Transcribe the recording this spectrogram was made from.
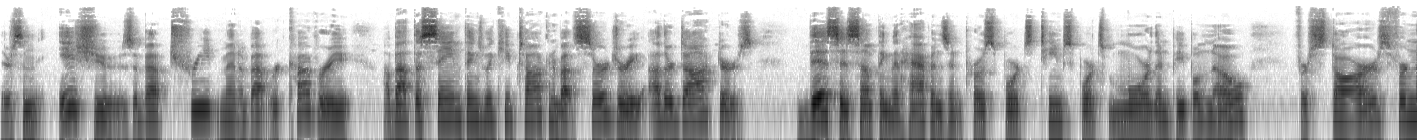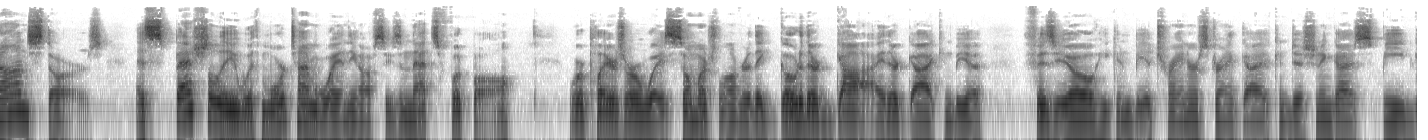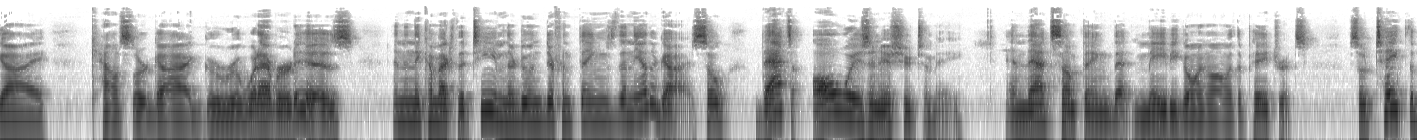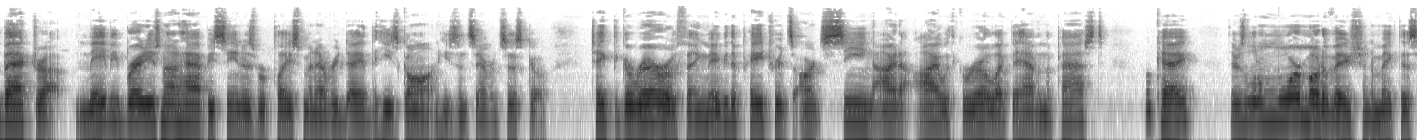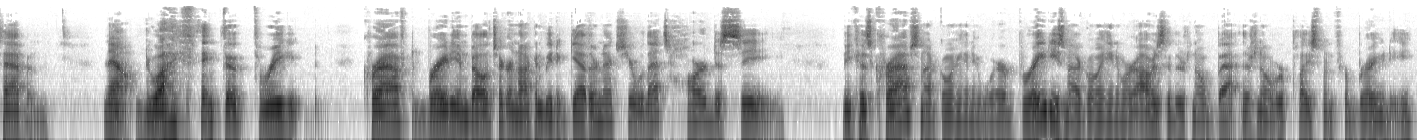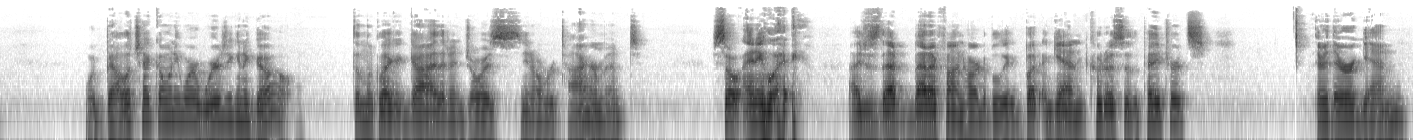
there's some issues about treatment, about recovery, about the same things we keep talking about surgery, other doctors. This is something that happens in pro sports, team sports more than people know, for stars, for non stars, especially with more time away in the offseason. That's football where players are away so much longer. They go to their guy. Their guy can be a physio, he can be a trainer, strength guy, conditioning guy, speed guy, counselor guy, guru, whatever it is. And then they come back to the team and they're doing different things than the other guys. So that's always an issue to me. And that's something that may be going on with the Patriots. So take the backdrop. Maybe Brady's not happy seeing his replacement every day. He's gone. He's in San Francisco. Take the Guerrero thing. Maybe the Patriots aren't seeing eye to eye with Guerrero like they have in the past. Okay, there's a little more motivation to make this happen. Now, do I think the three Kraft, Brady, and Belichick are not going to be together next year? Well, that's hard to see because Kraft's not going anywhere. Brady's not going anywhere. Obviously, there's no ba- there's no replacement for Brady. Would Belichick go anywhere? Where's he going to go? Doesn't look like a guy that enjoys, you know, retirement. So anyway, I just that that I find hard to believe. But again, kudos to the Patriots. They're there again.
